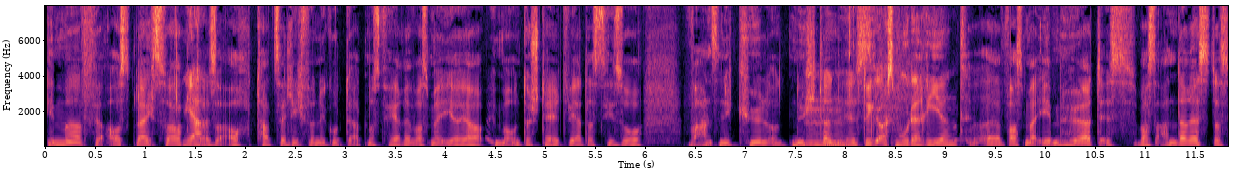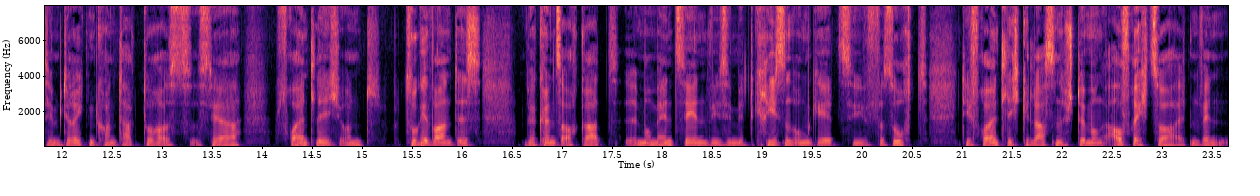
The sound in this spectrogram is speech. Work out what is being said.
immer für Ausgleich sorgt, ja. also auch tatsächlich für eine gute Atmosphäre, was man ihr ja immer unterstellt wäre, dass sie so wahnsinnig kühl und nüchtern mhm. ist. Durchaus moderierend. Äh, was man eben hört, ist was anderes, dass sie im direkten Kontakt durchaus sehr freundlich und zugewandt ist. Wir können es auch gerade im Moment sehen, wie sie mit Krisen umgeht. Sie versucht, die freundlich gelassene Stimmung aufrechtzuerhalten, wenn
